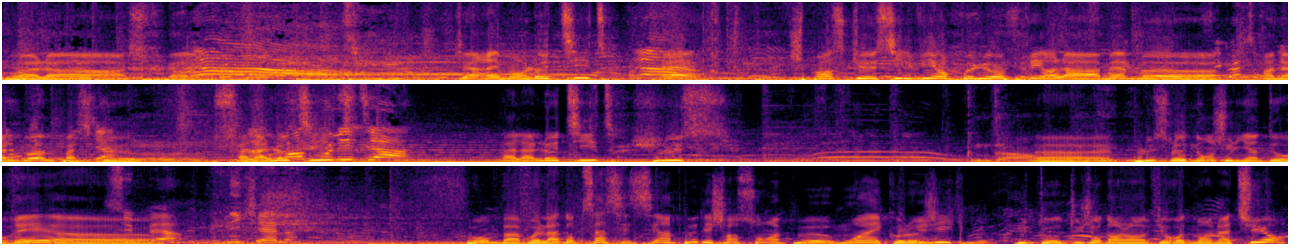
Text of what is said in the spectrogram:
Voilà, super. Carrément, le titre. Eh, je pense que Sylvie, on peut lui offrir là même euh, un album parce que elle a le titre, elle a le titre plus euh, plus le nom Julien Doré. euh, Super, nickel. Bon bah voilà, donc ça c'est c'est un peu des chansons un peu moins écologiques, mais plutôt toujours dans l'environnement nature,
